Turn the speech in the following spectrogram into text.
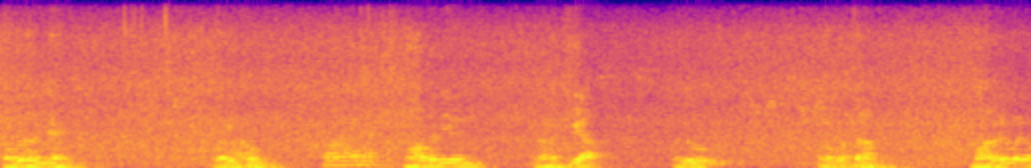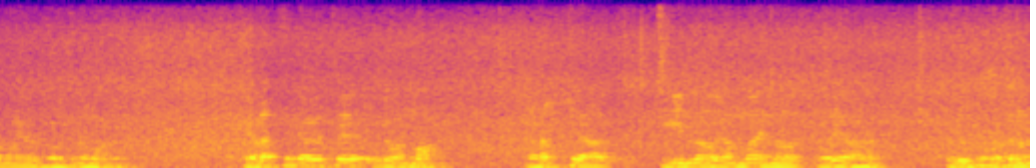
അതുപോലെ തന്നെ വൈഫും ഭാവനയും നടത്തിയ ഒരു പ്രവർത്തനം മാതൃപരമായ ഒരു പ്രവർത്തനമാണ്. കേരളത്തിന്റെ അകത്ത് ഒരു അമ്മ നടത്തുക ചെയ്യുന്ന ഒരു അമ്മ എന്ന പോലെയാണ് ഒരു പ്രവർത്തനം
